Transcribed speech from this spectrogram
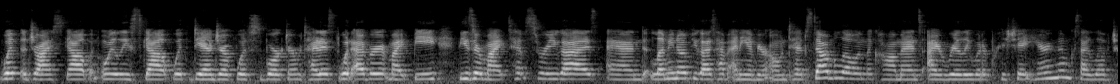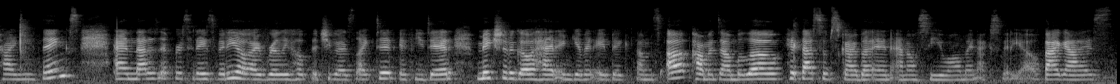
with a dry scalp an oily scalp with dandruff with seborrheic dermatitis whatever it might be. These are my tips for you guys and let me know if you guys have any of your own tips down below in the comments. I really would appreciate hearing them because I love trying new things. And that is it for today's video. I really hope that you guys liked it. If you did, make sure to go ahead and give it a big thumbs up. Comment down below, hit that subscribe button, and I'll see you all in my next video. Bye guys.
